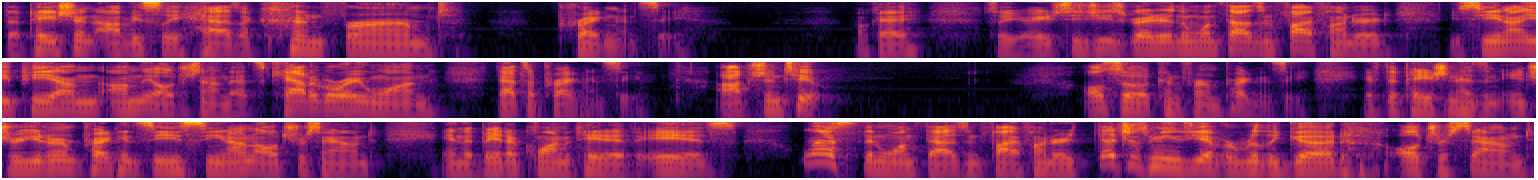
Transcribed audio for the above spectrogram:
the patient obviously has a confirmed pregnancy. Okay, so your HCG is greater than 1,500. You see an IUP on, on the ultrasound, that's category one, that's a pregnancy. Option two, also a confirmed pregnancy. If the patient has an intrauterine pregnancy seen on ultrasound and the beta quantitative is less than 1,500, that just means you have a really good ultrasound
